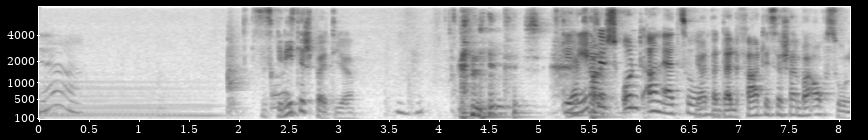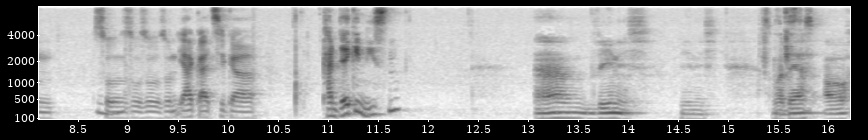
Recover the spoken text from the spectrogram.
Ja, Das ist genetisch bei dir. Genetisch. genetisch und anerzogen. Ja, dein, dein Vater ist ja scheinbar auch so ein, so, so, so, so ein ehrgeiziger. Kann der genießen? Ähm, wenig, wenig. Aber der ist auch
